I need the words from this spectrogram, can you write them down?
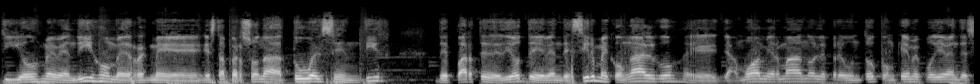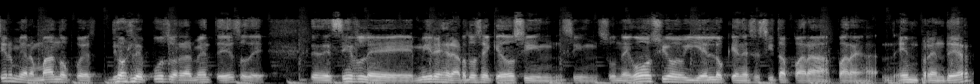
Dios me bendijo, me, esta persona tuvo el sentir de parte de Dios de bendecirme con algo. Eh, llamó a mi hermano, le preguntó con qué me podía bendecir. Mi hermano, pues Dios le puso realmente eso de, de decirle, mire, Gerardo se quedó sin, sin su negocio y él lo que necesita para, para emprender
